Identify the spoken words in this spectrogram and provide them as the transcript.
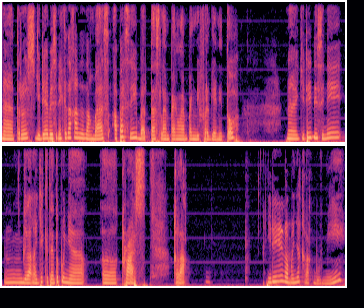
Nah, terus jadi habis ini kita akan tentang bahas apa sih batas lempeng-lempeng divergen itu. Nah, jadi di sini hmm, bilang aja kita itu punya uh, crust, kerak. Jadi ini namanya kerak bumi.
